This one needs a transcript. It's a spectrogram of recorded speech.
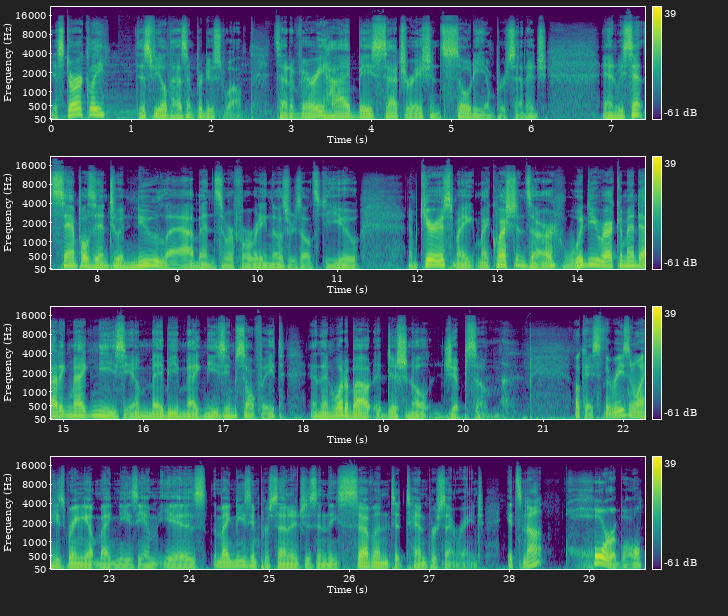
Historically, this field hasn't produced well. It's had a very high base saturation sodium percentage. And we sent samples into a new lab, and so we're forwarding those results to you. I'm curious, my, my questions are Would you recommend adding magnesium, maybe magnesium sulfate? And then what about additional gypsum? Okay, so the reason why he's bringing up magnesium is the magnesium percentage is in the 7 to 10% range. It's not horrible.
